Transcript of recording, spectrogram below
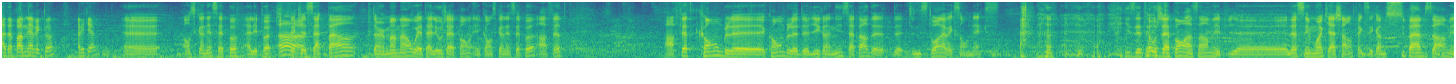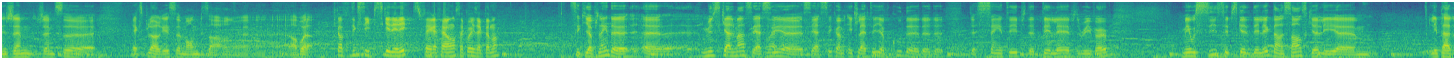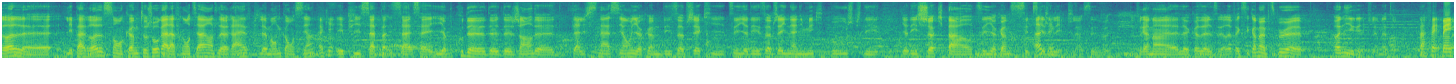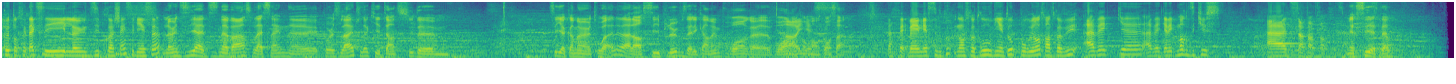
Elle t'a pas amené avec toi? Avec elle? Euh, on se connaissait pas à l'époque. Ah. Fait que ça parle d'un moment où elle est allée au Japon et qu'on se connaissait pas. En fait, en fait, comble, comble de l'ironie, ça parle d'une histoire avec son ex. Ils étaient au Japon ensemble et puis euh, là c'est moi qui la chante, fait que c'est comme super bizarre, mais j'aime j'aime ça euh, explorer ce monde bizarre. euh, alors voilà. Puis quand tu dis que c'est psychédélique, tu fais référence à quoi exactement? c'est qu'il y a plein de euh, musicalement c'est assez Ouais. euh, c'est assez comme éclaté il y a beaucoup de, de, de, de synthé puis de délai puis de reverb mais aussi c'est psychédélique dans le sens que les euh, les paroles euh, les paroles sont comme toujours à la frontière entre le rêve puis le monde conscient. Et puis ça pa- ça- ça- il y a beaucoup de, de, de genres d'hallucinations. Il y a comme des objets qui il y a des objets inanimés qui bougent puis des il y a des chats qui parlent il y a comme c'est psychédélique là. C'est vraiment euh, le cas de le dire là. fait que c'est comme un petit peu euh, onirique là mettons. Parfait. Ben écoute, ton spectacle, c'est lundi prochain, c'est bien ça? lundi à 19h sur la scène Coors Light là qui est en dessous de il y a comme un toit là alors s'il pleut vous allez quand même pouvoir euh, voir Ah, mon, yes. mon concert Parfait. Ben merci beaucoup. Puis on se retrouve bientôt pour une autre entrevue avec, euh, avec, avec Mordicus à 17h30. merci Estelle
